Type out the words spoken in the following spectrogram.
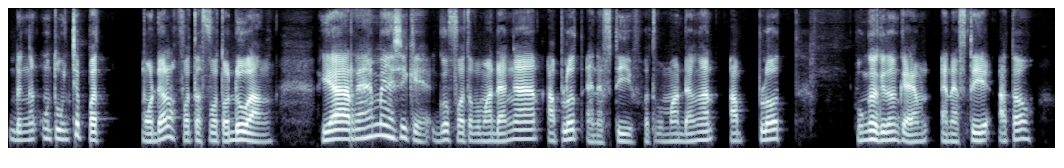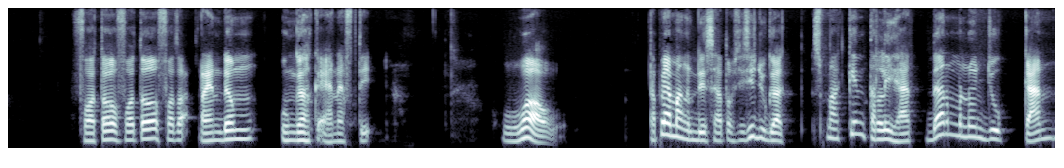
dengan untung cepet, modal foto-foto doang. Ya remeh sih kayak gue foto pemandangan, upload NFT, foto pemandangan, upload, unggah gitu kan ke NFT atau foto-foto, foto random unggah ke NFT. Wow, tapi emang di satu sisi juga semakin terlihat dan menunjukkan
